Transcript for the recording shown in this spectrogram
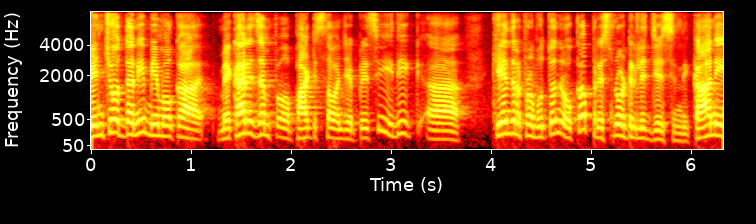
పెంచొద్దని మేము ఒక మెకానిజం పాటిస్తామని చెప్పేసి ఇది కేంద్ర ప్రభుత్వం ఒక ప్రెస్ నోట్ రిలీజ్ చేసింది. కానీ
